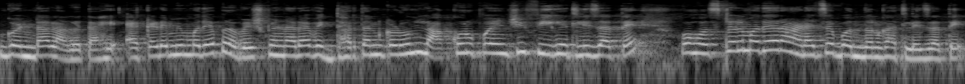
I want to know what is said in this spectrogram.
गंडा लागत आहे. अकॅडमीमध्ये प्रवेश घेणाऱ्या विद्यार्थ्यांकडून लाखो रुपयांची फी घेतली जाते व हॉस्टेलमध्ये राहण्याचे बंधन घातले जाते.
